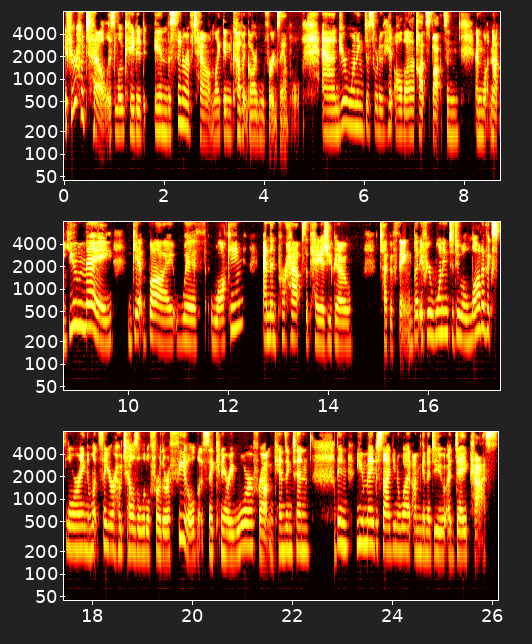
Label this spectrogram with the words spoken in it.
If your hotel is located in the center of town, like in Covent Garden, for example, and you're wanting to sort of hit all the hot spots and, and whatnot, you may get by with walking and then perhaps a pay as you go type of thing. But if you're wanting to do a lot of exploring, and let's say your hotel's a little further afield, let's say Canary Wharf or out in Kensington, then you may decide, you know what, I'm going to do a day pass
